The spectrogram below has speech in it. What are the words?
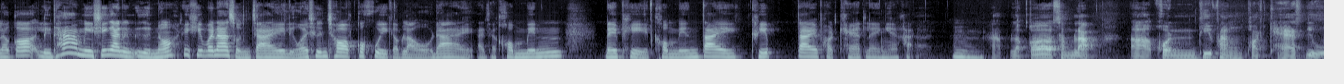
แล้วก็หรือถ้ามีชิ้นงานอื่นๆเนาะที่คิดว่าน่าสนใจหรือว่าชื่นชอบก็คุยกับเราได้ อาจจะ comment ใน page comment ใต้คลิปใต้พอดแคสต์อะไรอย่างเงี้ยค่ะอืมครับแล้วก็สำหรับอ่าคนที่ฟังพอดแคสต์อยู่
